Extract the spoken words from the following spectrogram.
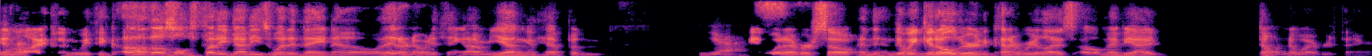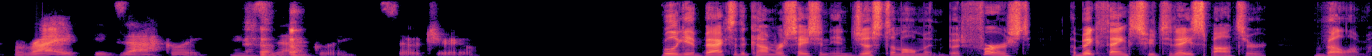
in Yeah. life, and we think, "Oh, those old fuddy duddies, what do they know? They don't know anything. I'm young and hip and yeah, whatever." So, and then, then we get older and kind of realize, "Oh, maybe I don't know everything." Right. Exactly. Exactly. So true. We'll get back to the conversation in just a moment, but first, a big thanks to today's sponsor, Vellum.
